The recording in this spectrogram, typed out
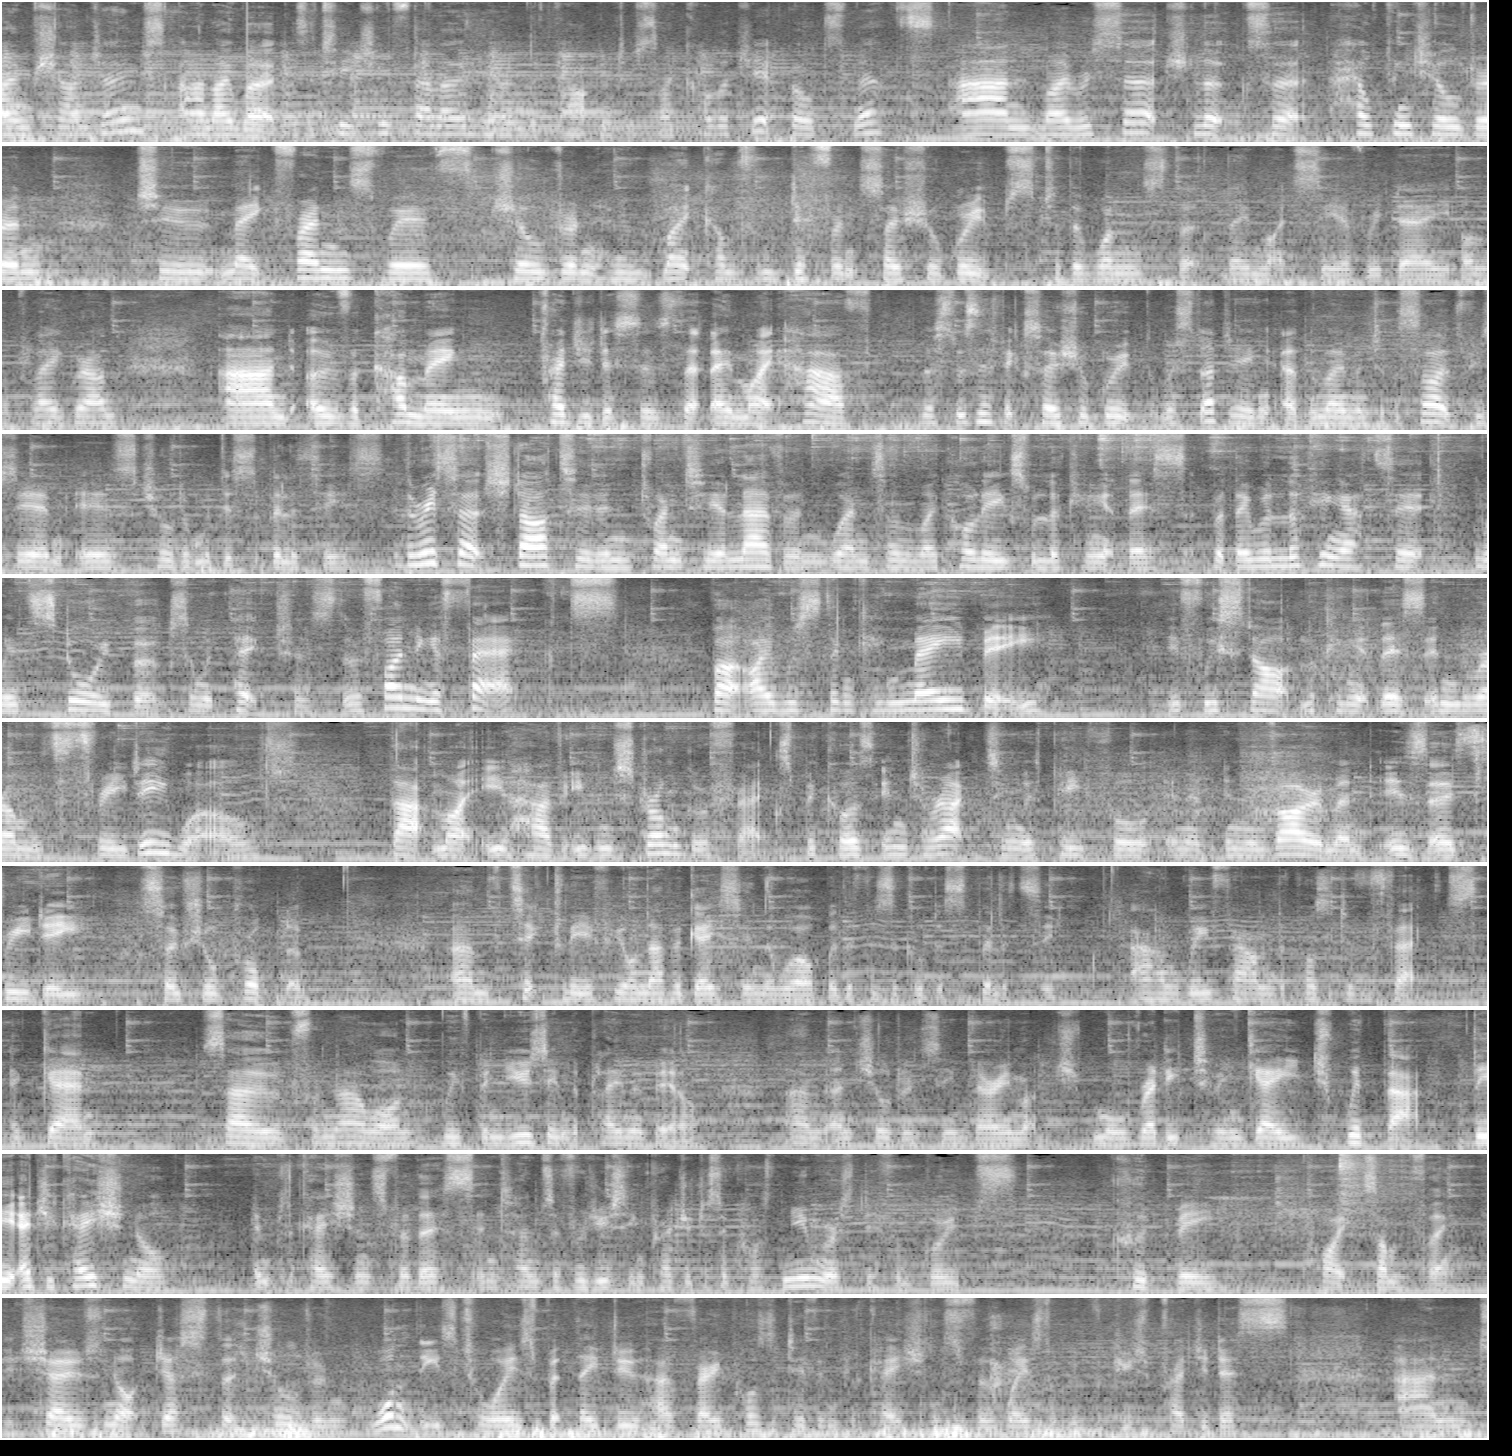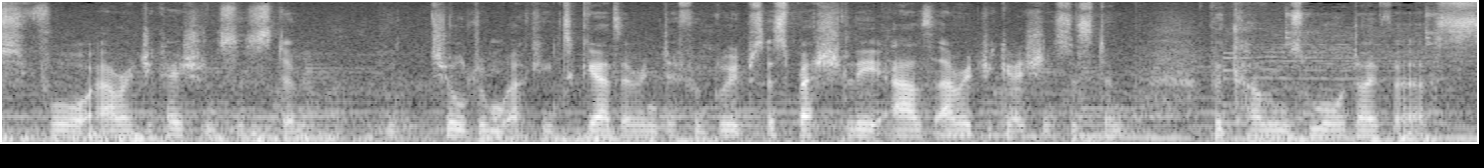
I'm Sian Jones and I work as a teaching fellow here in the Department of Psychology at Goldsmiths and my research looks at helping children to make friends with children who might come from different social groups to the ones that they might see every day on the playground and overcoming prejudices that they might have the specific social group that we're studying at the moment at the Science Museum is children with disabilities. The research started in 2011 when some of my colleagues were looking at this, but they were looking at it with storybooks and with pictures. They were finding effects, but I was thinking maybe if we start looking at this in the realm of the 3D world, that might have even stronger effects because interacting with people in, an environment is a 3D social problem um, particularly if you're navigating the world with a physical disability. And we found the positive effects again. So from now on, we've been using the Playmobil um, and children seem very much more ready to engage with that. The educational implications for this in terms of reducing prejudice across numerous different groups could be quite something. It shows not just that children want these toys, but they do have very positive implications for the ways that we produce prejudice and for our education system, with children working together in different groups, especially as our education system becomes more diverse.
